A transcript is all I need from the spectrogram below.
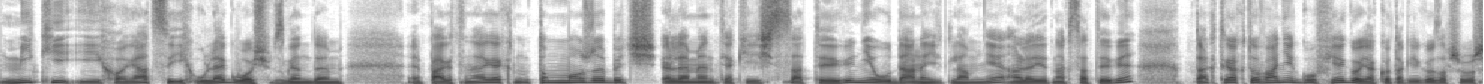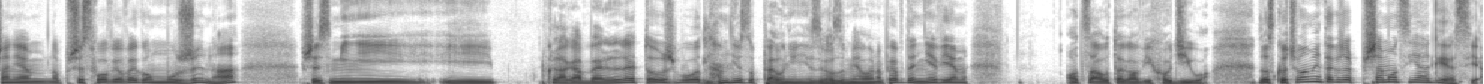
Miki i Horacy, ich uległość względem e, partnerek, no to może być element jakiejś satyry, nieudanej dla mnie, ale jednak satyry. Tak, traktowanie Goofiego jako takiego za przeproszeniem no, przysłowiowego murzyna przez Mini i Clarabelle, to już było dla mnie zupełnie niezrozumiałe. Naprawdę nie wiem, o co autorowi chodziło. Zaskoczyła mnie także przemoc i agresja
